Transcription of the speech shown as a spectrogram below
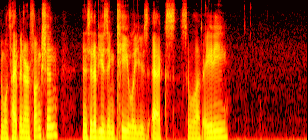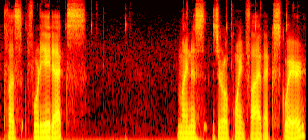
and we'll type in our function. And instead of using t, we'll use x. So we'll have 80 plus 48x minus 0.5x squared.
